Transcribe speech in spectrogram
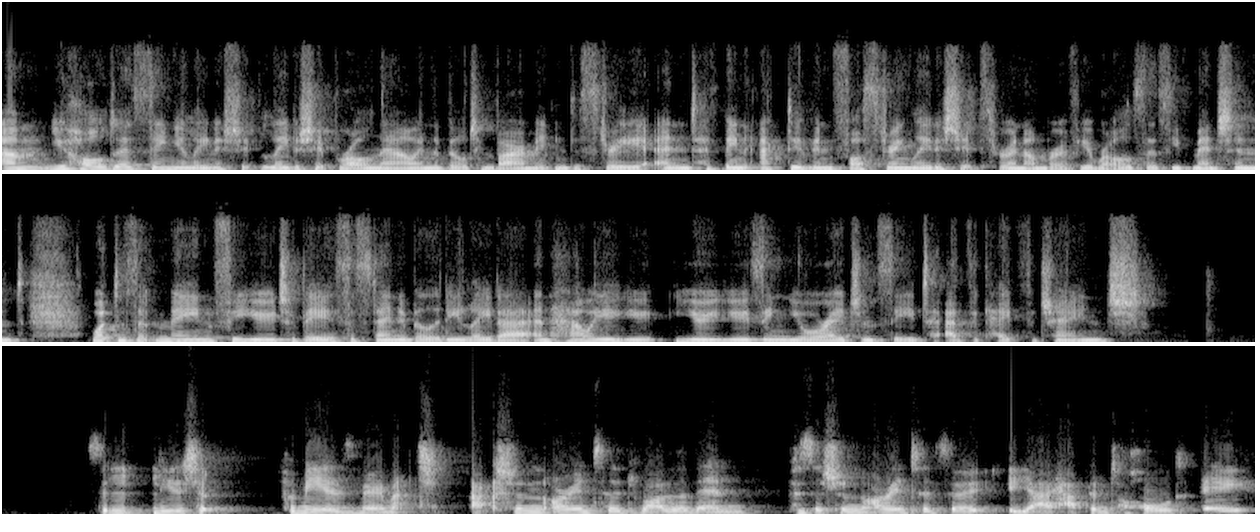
Um, you hold a senior leadership leadership role now in the built environment industry and have been active in fostering leadership through a number of your roles, as you've mentioned. What does it mean for you to be a sustainability leader, and how are you, you using your agency to advocate for change? So leadership for me is very much action oriented rather than position oriented. So yeah, I happen to hold a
